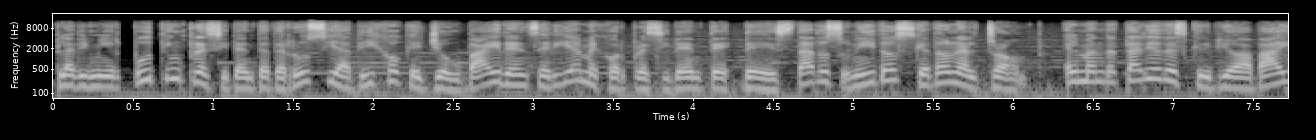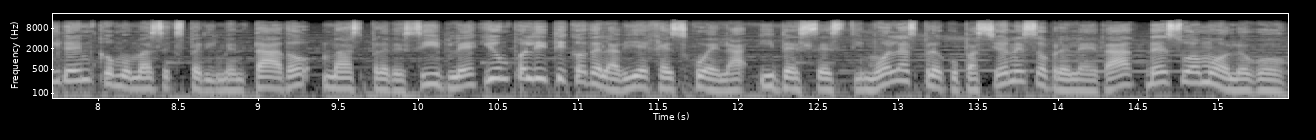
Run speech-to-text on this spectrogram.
Vladimir Putin, presidente de Rusia, dijo que Joe Biden sería mejor presidente de Estados Unidos que Donald Trump. El mandatario describió a Biden como más experimentado, más predecible y un político de la vieja escuela y desestimó las preocupaciones sobre la edad de su homólogo.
